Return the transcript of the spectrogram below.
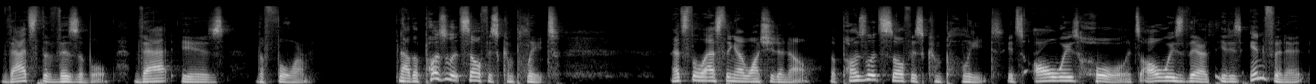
That's the visible. That is the form. Now, the puzzle itself is complete. That's the last thing I want you to know. The puzzle itself is complete. It's always whole. It's always there. It is infinite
